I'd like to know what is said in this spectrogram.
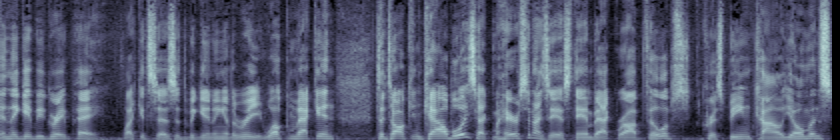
and they give you great pay, like it says at the beginning of the read. Welcome back in to Talking Cowboys. Heckma Harrison, Isaiah Stanback, Rob Phillips, Chris Beam, Kyle Youmans.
